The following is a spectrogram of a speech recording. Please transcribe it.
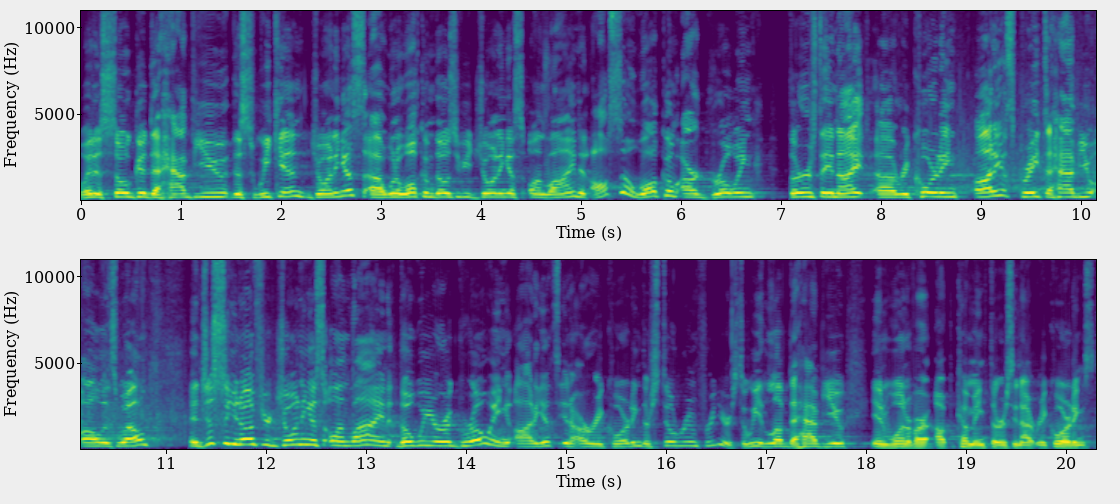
Well, it is so good to have you this weekend joining us. Uh, I want to welcome those of you joining us online and also welcome our growing Thursday night uh, recording audience. Great to have you all as well. And just so you know, if you're joining us online, though we are a growing audience in our recording, there's still room for you. So we'd love to have you in one of our upcoming Thursday night recordings.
